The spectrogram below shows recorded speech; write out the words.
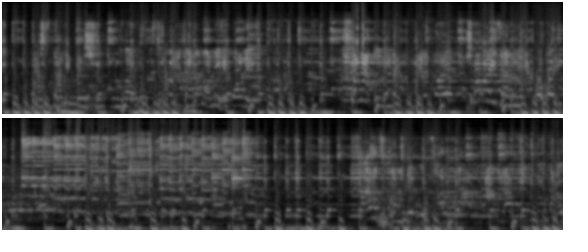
তারিখের শুক্রবার সবাই যেন মনে পড়ে সনাতনীরা করে সবাই যেন এক হই তাও ঝন্ডে আমরা কিন্তু তাও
